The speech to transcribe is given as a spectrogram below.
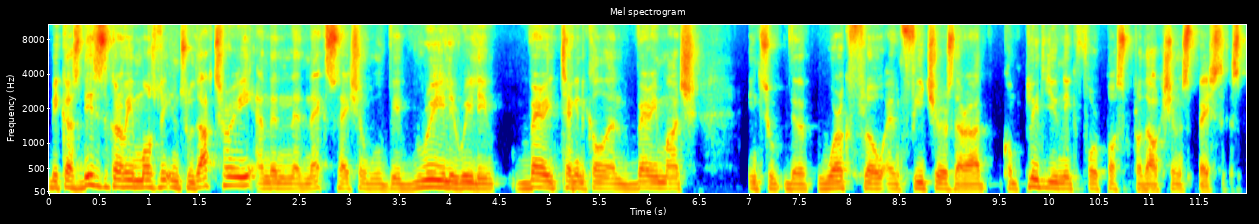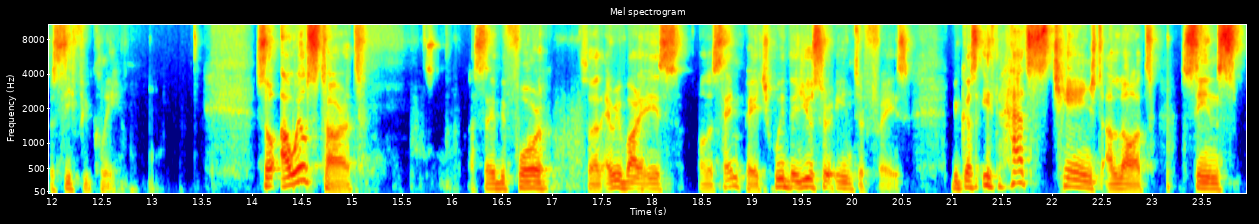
because this is going to be mostly introductory and then the next section will be really, really very technical and very much into the workflow and features that are completely unique for post-production space specifically. So I will start, I said before, so that everybody is on the same page with the user interface because it has changed a lot since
